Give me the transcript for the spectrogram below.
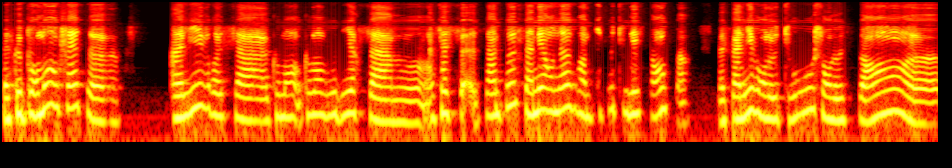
parce que pour moi, en fait, un livre, ça, comment, comment vous dire, ça, ça, ça un peu, ça met en œuvre un petit peu tous les sens. Parce qu'un livre, on le touche, on le sent, euh,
